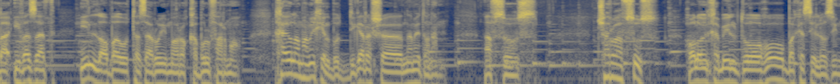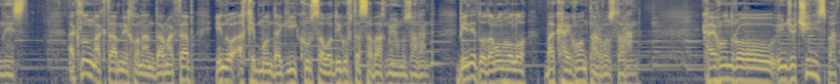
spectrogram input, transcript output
ба ивазат ин лобаву тазаррӯи моро қабул фармо. Хаёлам ҳамин хел буд дигараш намедонам афсӯс. Чаро афсӯс. Ҳоло ин қабил дуоҳо ба касе лозим нест. Акнун мактаб мехонанд. Дар мактаб инро ақибмондагии курсаводӣ гуфта сабақ меомӯзонанд. Бинед одамон ҳоло ба кайҳон парвоз доранд. Кайҳонро ин ҷо чӣ нисбат?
